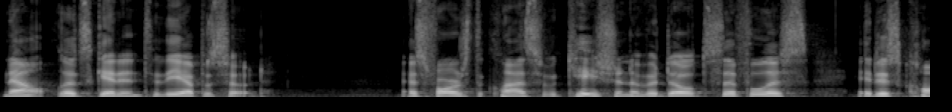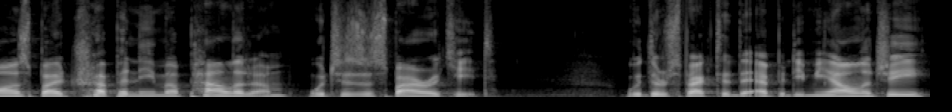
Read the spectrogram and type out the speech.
Now let's get into the episode. As far as the classification of adult syphilis, it is caused by Treponema pallidum, which is a spirochete. With respect to the epidemiology,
